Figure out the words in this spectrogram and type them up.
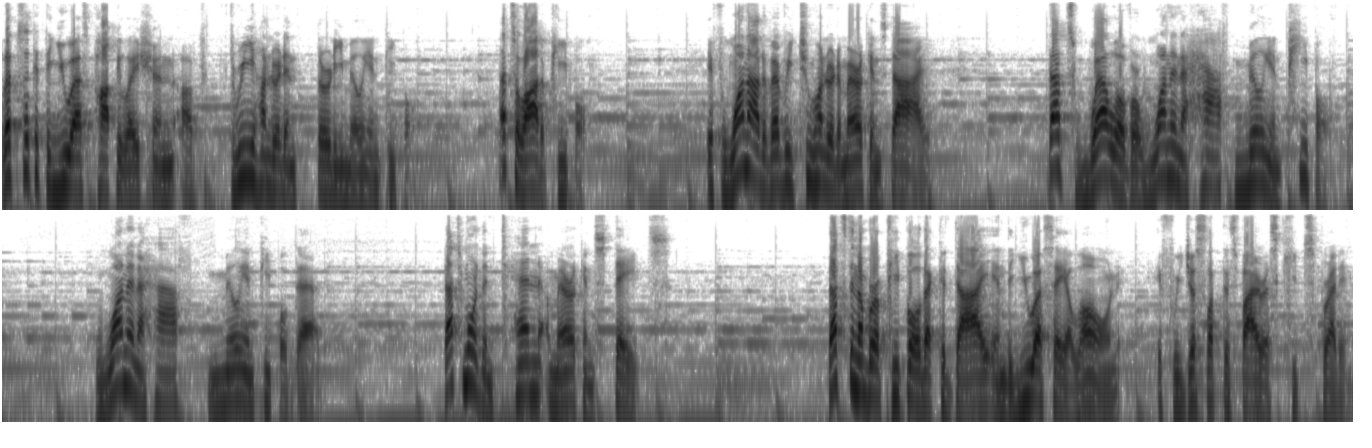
Let's look at the US population of 330 million people. That's a lot of people. If one out of every 200 Americans die, that's well over one and a half million people. One and a half million people dead. That's more than 10 American states. That's the number of people that could die in the USA alone if we just let this virus keep spreading.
